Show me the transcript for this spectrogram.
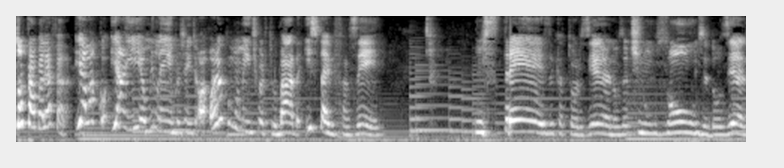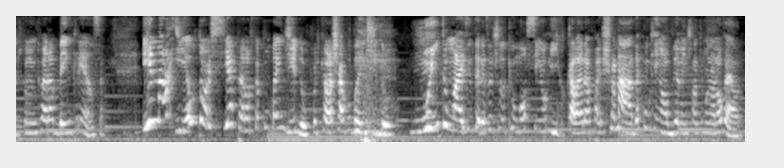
Total Bela e a Fera. E, ela, e aí, eu me lembro, gente, olha como mente perturbada, isso deve fazer uns 13, 14 anos, eu tinha uns 11, 12 anos, porque eu lembro que eu era bem criança. E, na, e eu torcia pra ela ficar com o bandido, porque eu achava o bandido muito mais interessante do que o mocinho rico, que ela era apaixonada, com quem, obviamente, ela terminou a novela.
